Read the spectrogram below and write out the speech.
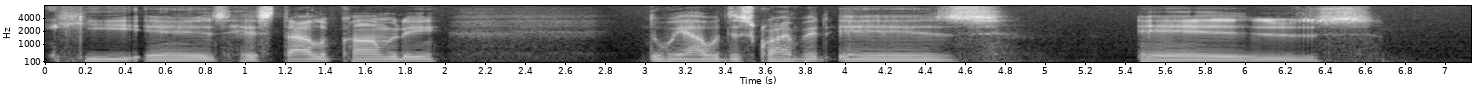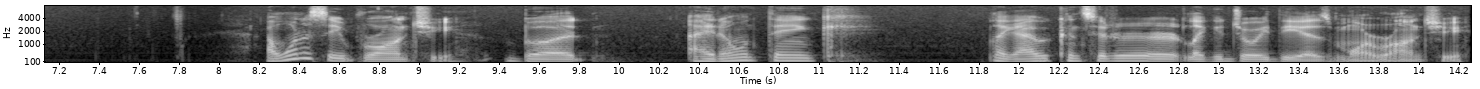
He is his style of comedy. The way I would describe it is is I want to say raunchy, but I don't think like I would consider like a Joey Diaz more raunchy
